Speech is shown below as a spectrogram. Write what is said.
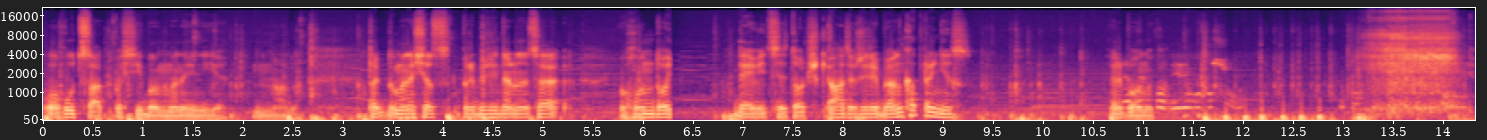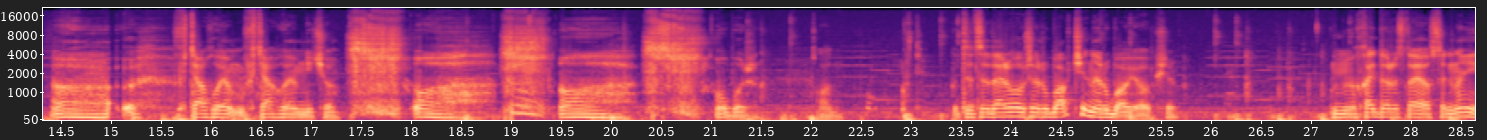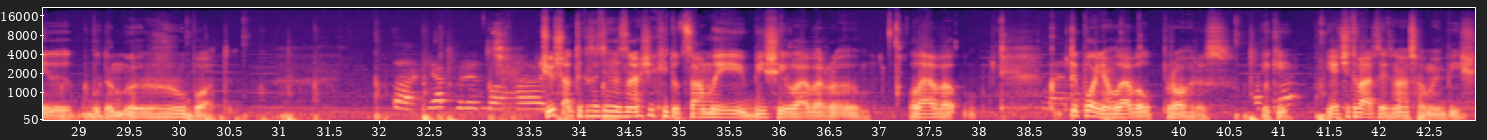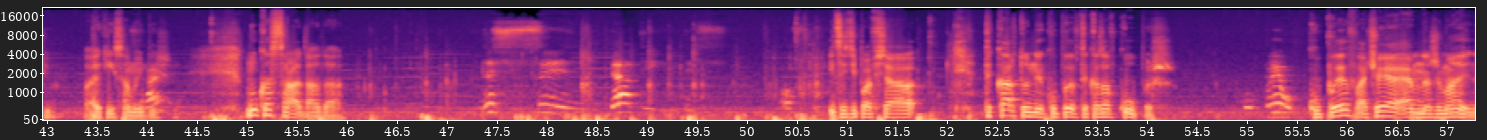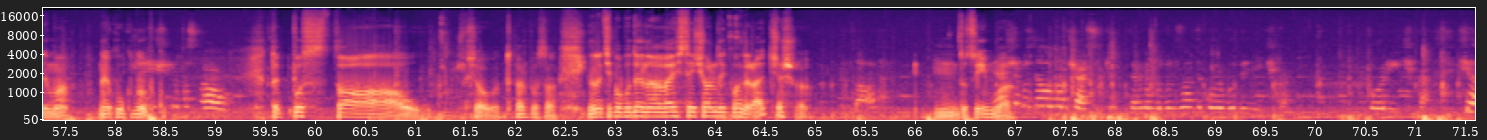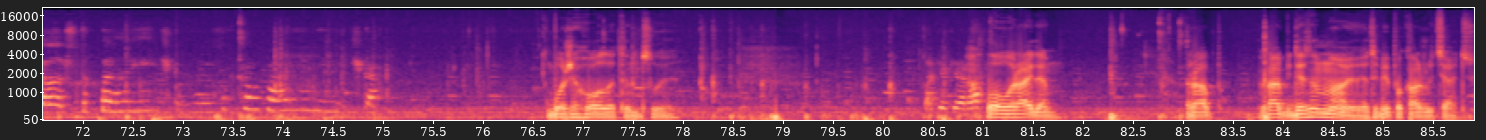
О, гуцак, спасибо, в мене він є. Не надо. Так, до мене зараз прибіжить, наверное, це гондо 9 цвіточки. А, ти вже ребенка приніс? Ребенок. А, е, Втягуємо, втягуємо нічого. О, о, о боже. Ладно. Ти це дерево вже рубав чи не рубав його взагалі? Хай доростає остальне і будемо рубати. Так, я предлагаю... Чуєш, а ти, кстати, не знаєш, який тут самий більший левер. е, Левел. Ти поняв левел прогрес. Який? Я четвертий знаю самий більший. А який самий більший? Ну, коса, да, да. Десь е, п'ятий, десь... І це типа вся. Карту не купив, ти казав купиш. Купив. Купив, а чого я М нажимаю і нема? На яку кнопку? ще не поставив. Так постав. Все, от тепер постав. І воно типа буде на весь цей чорний квадрат чи що? Да. М, то це Я імба. ще поставила нам часики. Тепер ми будемо знати, коли буде нічка. Порічка. Що ж не закриває нічка. Боже, голе танцює. Так як я раб. О, ура, йде. Раб. Раб, іди за мною, я тобі покажу цяцю.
